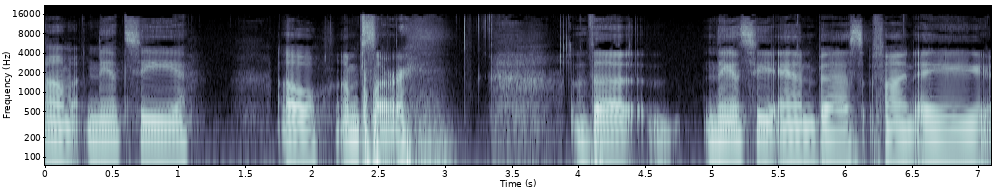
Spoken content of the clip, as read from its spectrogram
um, Nancy. Oh, I'm sorry. The Nancy and Bess find a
